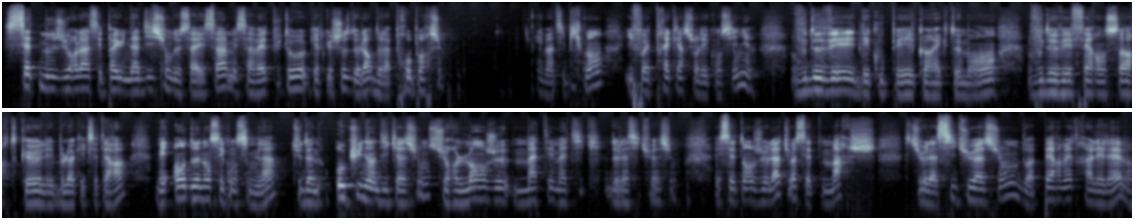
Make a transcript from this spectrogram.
cette mesure là c'est pas une addition de ça et ça, mais ça va être plutôt quelque chose de l'ordre de la proportion. Et eh bien typiquement, il faut être très clair sur les consignes. Vous devez découper correctement, vous devez faire en sorte que les blocs, etc. Mais en donnant ces consignes-là, tu donnes aucune indication sur l'enjeu mathématique de la situation. Et cet enjeu-là, tu vois, cette marche, si tu veux, la situation doit permettre à l'élève,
